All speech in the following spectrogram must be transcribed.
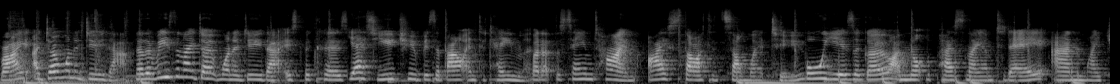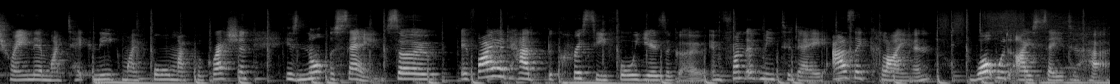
right? I don't wanna do that. Now, the reason I don't wanna do that is because, yes, YouTube is about entertainment, but at the same time, I started somewhere too. Four years ago, I'm not the person I am today, and my training, my technique, my form, my progression is not the same. So, if I had had the Krissy four years ago in front of me today as a client, what would I say to her?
